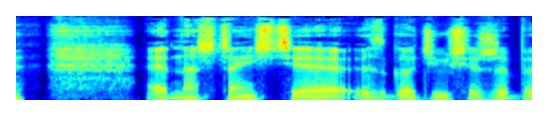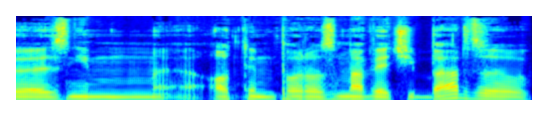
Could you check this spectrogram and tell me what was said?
Na szczęście zgodził się, żeby z nim o tym porozmawiać i bardzo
